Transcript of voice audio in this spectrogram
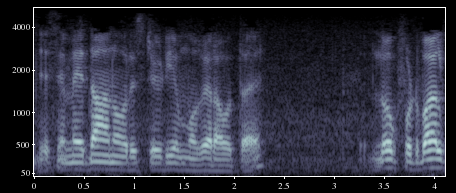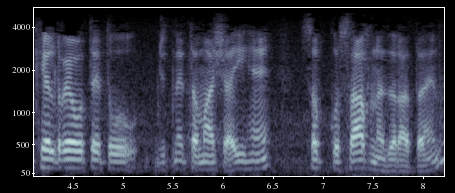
جیسے میدان اور اسٹیڈیم وغیرہ ہوتا ہے۔ لوگ فٹ بال کھیل رہے ہوتے تو جتنے تماشائی ہیں، سب کو صاف نظر آتا ہے نا؟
